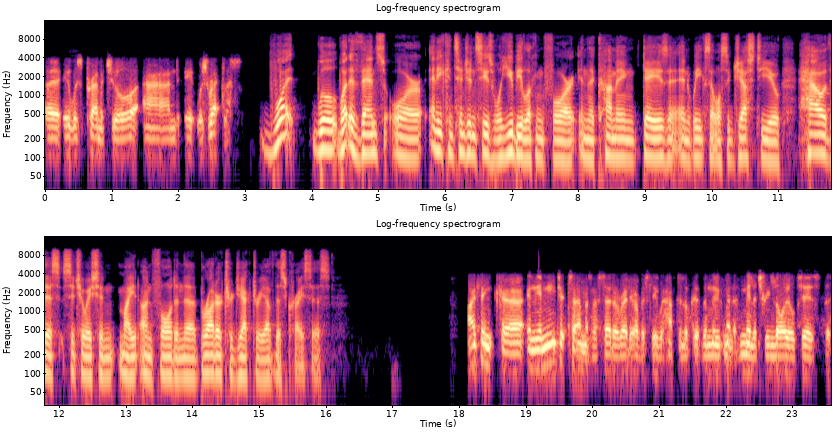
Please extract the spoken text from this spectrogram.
uh, it was premature and it was reckless. What will what events or any contingencies will you be looking for in the coming days and weeks that will suggest to you how this situation might unfold in the broader trajectory of this crisis? I think uh, in the immediate term, as I said already, obviously we have to look at the movement of military loyalties. The,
